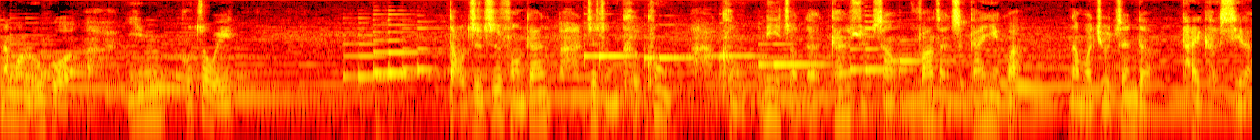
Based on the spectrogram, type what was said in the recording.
那么如果啊，因不作为导致脂肪肝啊这种可控啊恐逆转的肝损伤发展至肝硬化，那么就真的太可惜了。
